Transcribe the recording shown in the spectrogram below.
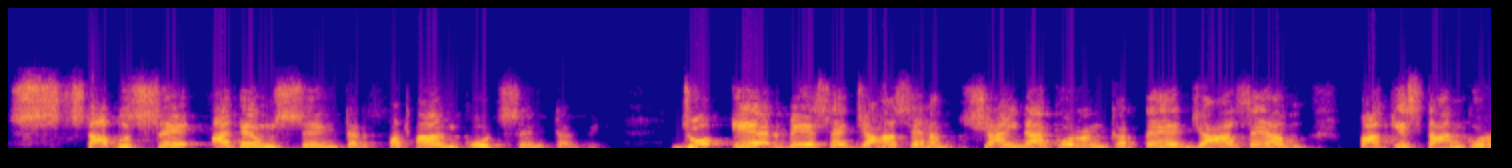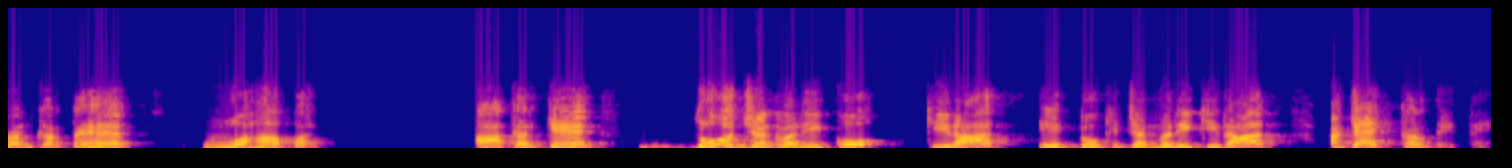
सबसे अहम सेंटर, पठानकोट सेंटर में। जो एयर बेस है, जहाँ से हम चाइना को रन करते हैं, जहाँ से हम पाकिस्तान को रन करते हैं, वहाँ पर आकर के दो जनवरी को की रात, एक दो की जनवरी की रात अटैक कर देते हैं।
